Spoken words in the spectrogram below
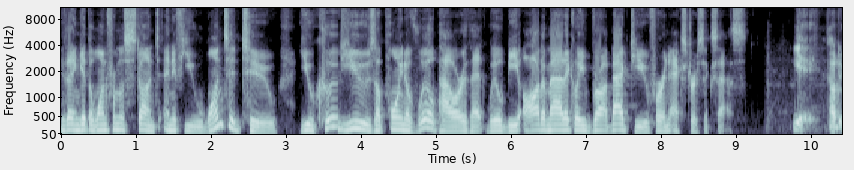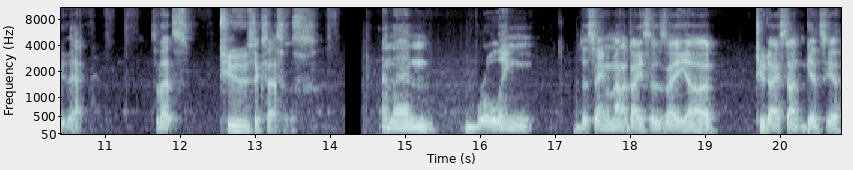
you then get the one from the stunt, and if you wanted to, you could use a point of willpower that will be automatically brought back to you for an extra success. Yeah, I'll do that. So that's two successes. And then rolling the same amount of dice as a uh, two die stunt gets you.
